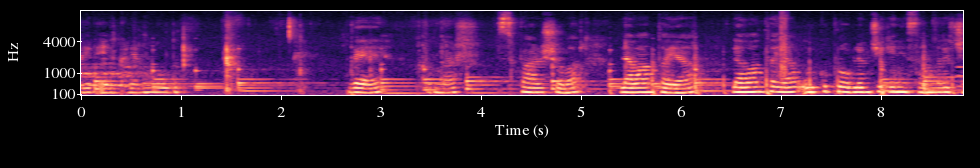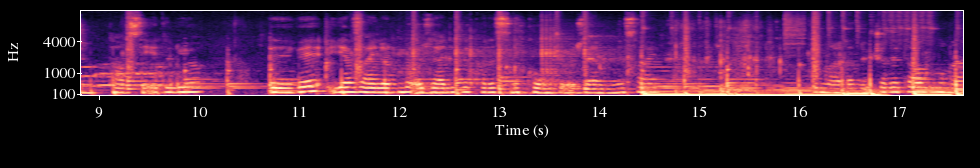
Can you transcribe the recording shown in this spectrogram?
bir el kremi aldım. Ve bunlar sipariş olan lavanta yağı. Lavanta yağı uyku problemi çeken insanlar için tavsiye ediliyor. Ee, ve yaz aylarında özellikle karasını kovucu özelliğine sahip. Bunlardan da 3 adet aldım. Bunlar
